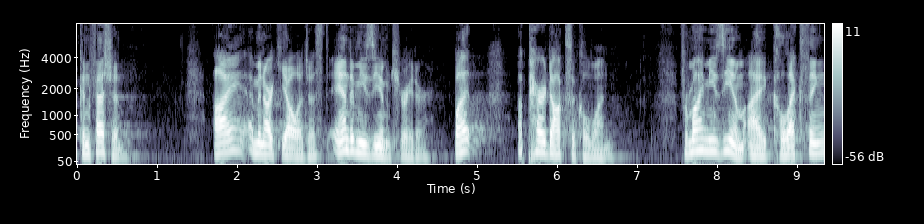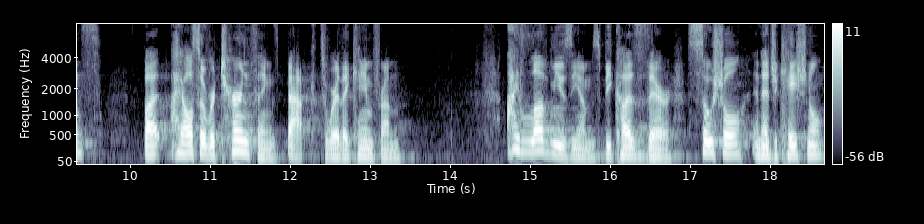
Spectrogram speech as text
confession. I am an archaeologist and a museum curator, but a paradoxical one. For my museum, I collect things, but I also return things back to where they came from. I love museums because they're social and educational,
